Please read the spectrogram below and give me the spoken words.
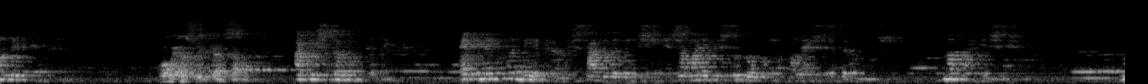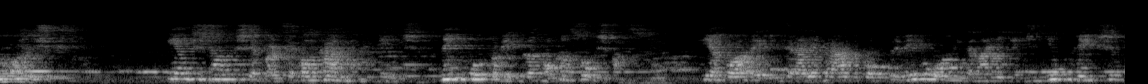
Antecedem. Qual é a sua intenção? A questão, Excelência, é que nenhuma negra no estado da Virgínia jamais estudou em um colégio de brancos. Não há registro. Não há registro. E antes de Alan Shepard ser colocado no foguete, nenhum outro americano alcançou o espaço. E agora ele será lembrado como o primeiro homem da marinha de New Hampshire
